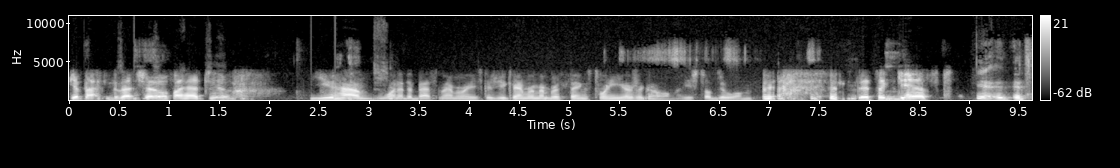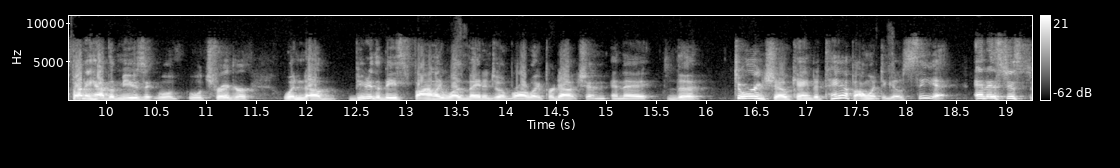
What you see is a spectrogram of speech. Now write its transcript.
get back into that show if I had to. You have one of the best memories because you can remember things 20 years ago and you still do them. it's a gift. Yeah, it's funny how the music will will trigger when uh, Beauty and the Beast finally was made into a Broadway production, and they the touring show came to Tampa. I went to go see it, and it's just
